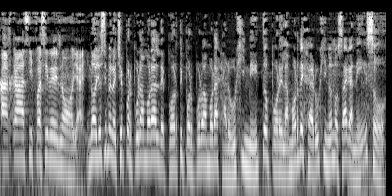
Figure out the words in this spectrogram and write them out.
Ajá, sí fue así de, no, ya, ya. No, yo sí me lo eché por puro amor al deporte y por puro amor a Haruji, neto. Por el amor de Haruji, no nos hagan eso.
